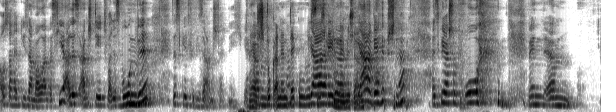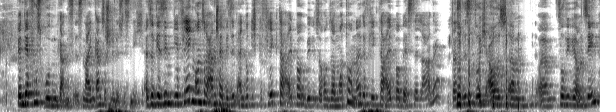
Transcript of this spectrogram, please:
außerhalb dieser Mauern, was hier alles ansteht, weil es wohnen will, das gilt für diese Anstalt nicht. Wir ja, haben, Stuck an den ne? Decken wird es ja, nicht geben, nehme ich an. Ja, wäre hübsch, ne? Also ich bin ja schon froh, wenn ähm, wenn der Fußboden ganz ist. Nein, ganz so schlimm ist es nicht. Also wir sind, wir pflegen unsere Anstalt, wir sind ein wirklich gepflegter Altbau, übrigens auch unser Motto, ne? gepflegter Altbau, beste Lage. Das ist durchaus ähm, ähm, so, wie wir uns sehen.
